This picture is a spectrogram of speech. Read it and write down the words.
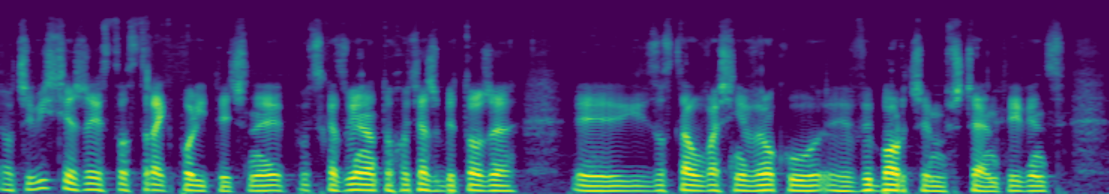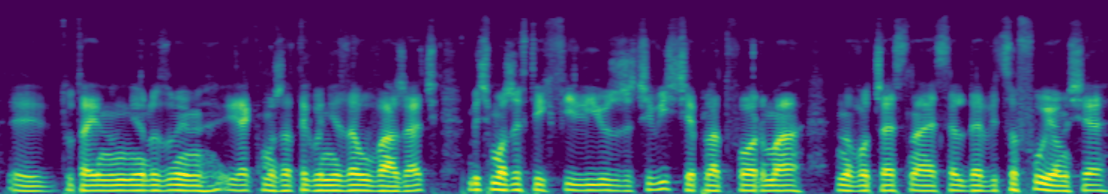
Oczywiście, że jest to strajk polityczny. Wskazuje na to chociażby to, że y, został właśnie w roku y, wyborczym wszczęty, więc y, tutaj no, nie rozumiem, jak można tego nie zauważać. Być może w tej chwili już rzeczywiście Platforma, Nowoczesna, SLD wycofują się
